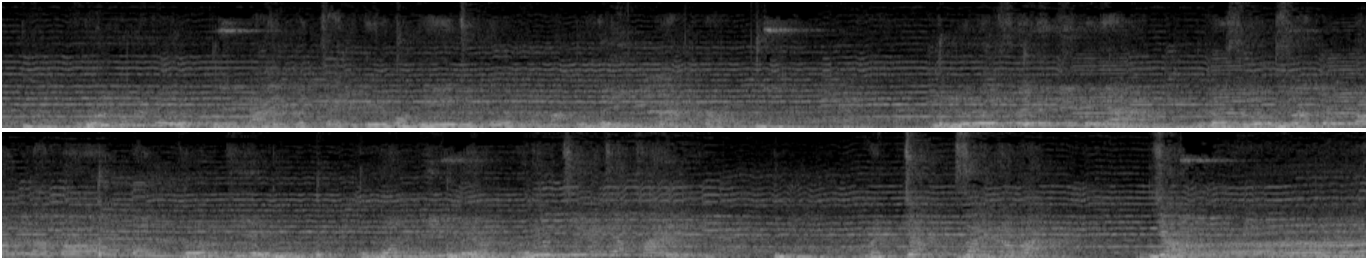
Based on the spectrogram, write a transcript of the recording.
5រួលប្រកួតដោយបច្ចេកទេសរបស់គេចំនួន25ដងលើស្វែងនេះកញ្ញាដ៏សូមស្វាគមន៍ដល់កីឡាករបំពុលគៀវមកពីព្រះរាជាណាចក្រថៃម្ចាស់ខ្សែក្រវ៉ាត់យ៉ា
